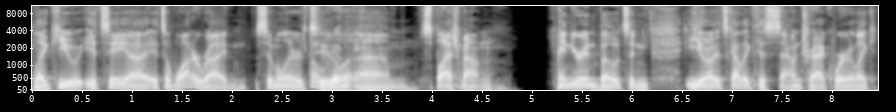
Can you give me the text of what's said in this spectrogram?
Like you, it's a uh, it's a water ride similar Oh, to really? um, Splash Mountain, and you're in boats, and you know it's got like this soundtrack where like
